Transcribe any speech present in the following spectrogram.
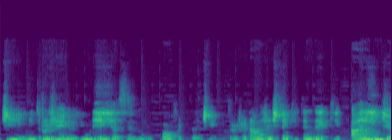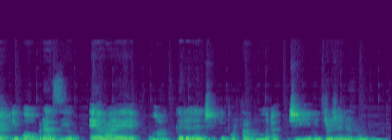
de nitrogênio e ureia sendo o qual fertilizante nitrogenal, a gente tem que entender que a Índia, igual o Brasil, ela é uma grande importadora de nitrogênio no mundo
